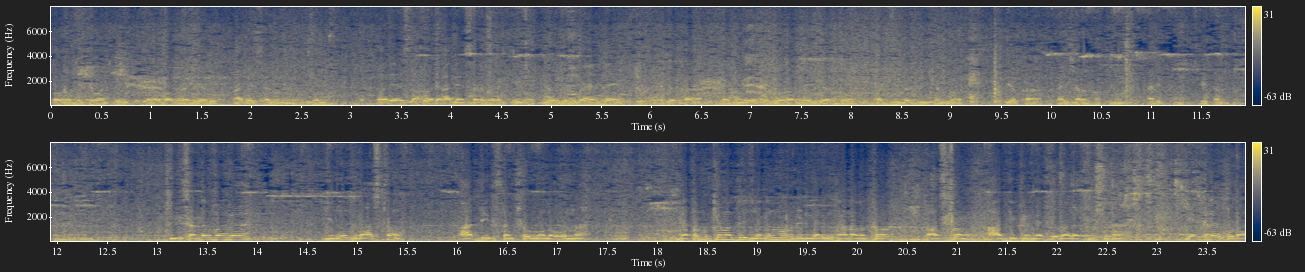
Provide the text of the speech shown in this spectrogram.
గౌరవ ముఖ్యమంత్రి చంద్రబాబు నాయుడు గారు ఆదేశాలు వారి వారి ఆదేశాల మేరకు మూడు ఉదయాన్నే ఈ యొక్క నది రూరల్ నియోజకవర్గం పద్దెనిమిది డివిజన్లో ఈ యొక్క పెన్షన్ పంపిణీ కార్యక్రమం చేయాలనుకుంటున్నాను ఈ సందర్భంగా ఈరోజు రాష్ట్రం ఆర్థిక సంక్షోభంలో ఉన్న గత ముఖ్యమంత్రి జగన్మోహన్ రెడ్డి గారి విధానాలతో రాష్ట్రం ఆర్థికంగా దివాలా తీసిన ఎక్కడా కూడా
